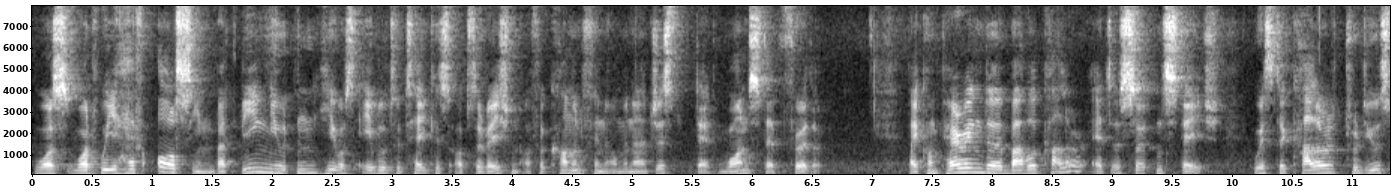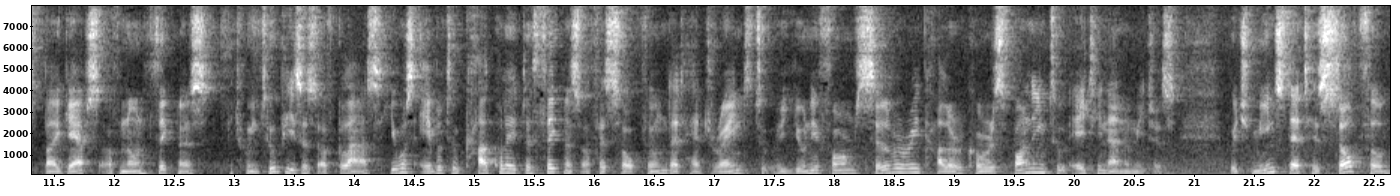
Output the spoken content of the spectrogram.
was what we have all seen, but being Newton, he was able to take his observation of a common phenomena just that one step further. By comparing the bubble color at a certain stage with the color produced by gaps of known thickness between two pieces of glass, he was able to calculate the thickness of a soap film that had drained to a uniform silvery color corresponding to 80 nanometers, which means that his soap film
